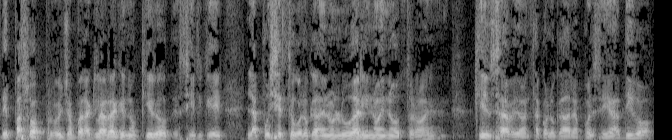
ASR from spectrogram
de paso aprovecho para aclarar que no quiero decir que la poesía esté colocada en un lugar y no en otro. ¿eh? ¿Quién sabe dónde está colocada la poesía? Digo,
